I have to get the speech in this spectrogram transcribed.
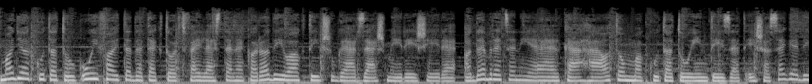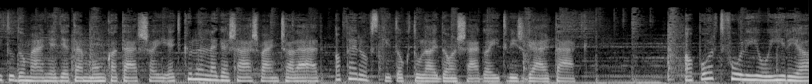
Magyar kutatók újfajta detektort fejlesztenek a radioaktív sugárzás mérésére, a Debreceni ELKH Atommag Kutatóintézet és a Szegedi Tudományegyetem munkatársai egy különleges ásványcsalád, a perovskitok tulajdonságait vizsgálták. A portfólió írja,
